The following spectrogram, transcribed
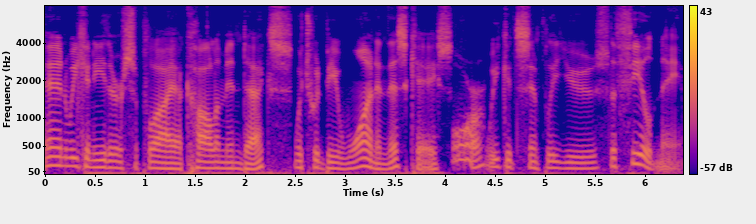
And we can either supply a column index, which would be 1 in this case, or we could simply use the field name.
